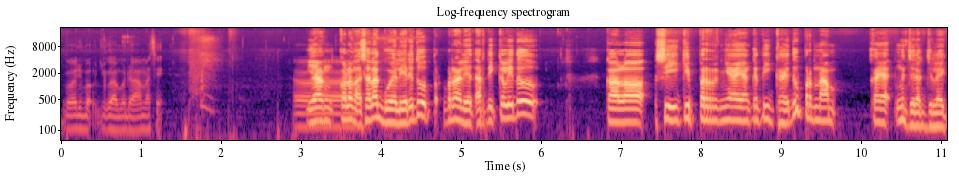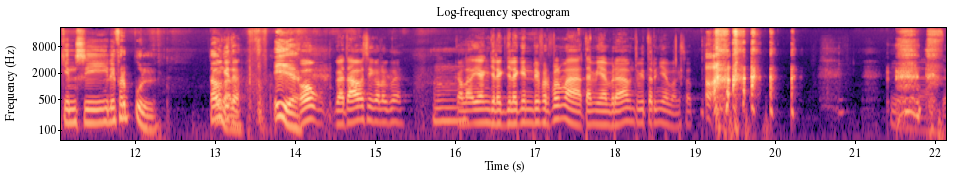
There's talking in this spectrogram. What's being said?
Gue juga, juga bodo amat sih. Yang Eh, kalau nggak salah gue lihat itu per- pernah lihat artikel itu kalau si kipernya yang ketiga itu pernah kayak ngejelek-jelekin si Liverpool. Tahu Oh, gitu? lo? Iya. Oh, nggak tahu sih kalau gue. Hmm. Kalau yang jelek-jelekin Liverpool mah Tammy Abraham Twitternya bangsat. ya itu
